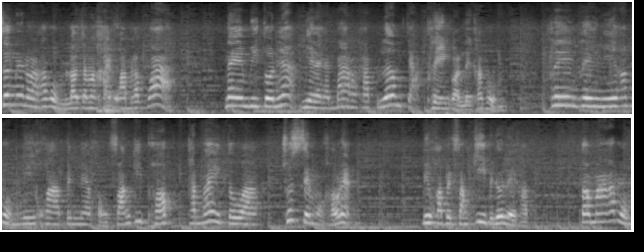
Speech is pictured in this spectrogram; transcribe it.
ซึ่งแน่นอนครับผมเราจะมาไขความลับว่าใน MV ตัวเนี้ยมีอะไรกันบ้างนะครับ เริ่มจากเพลงก่อนเลยครับผม เพลงเพลงนี้ครับผมมีความเป็นแนวของฟังกี้พ็อปทำให้ตัวชุดเซมของเขาเนี่ย มีความเป็นฟังกี้ไปด้วยเลยครับ ต่อมาครับผม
